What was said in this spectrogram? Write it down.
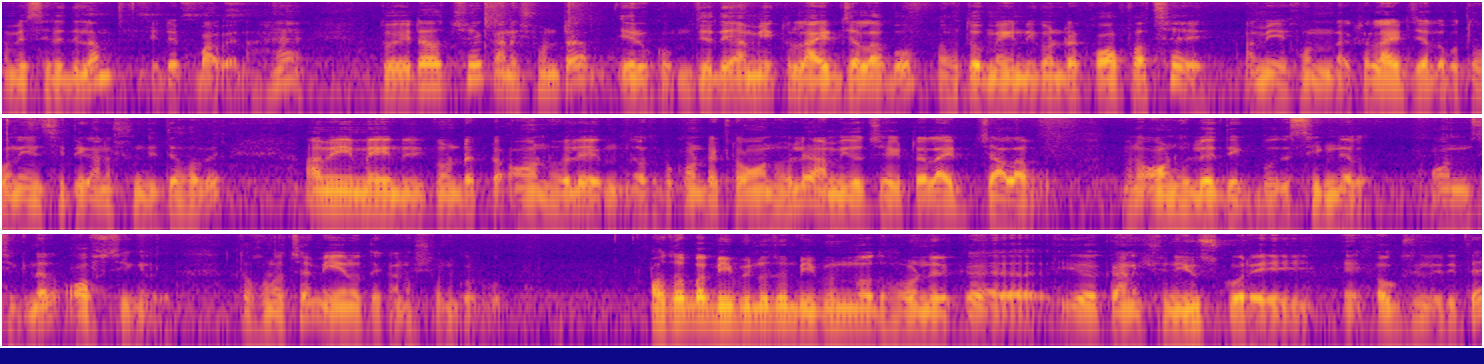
আমি ছেড়ে দিলাম, এটা পাবে না হ্যাঁ? তো এটা হচ্ছে কানেকশনটা এরকম। যদি আমি একটা লাইট জ্বালাবো, হয়তো ম্যাগনেটিক কন্ট্রাক্ট অফ আছে, আমি এখন একটা লাইট জ্বালাবো, তখন এনসিতে কানেকশন দিতে হবে। আমি ম্যাগনেটিক কন্ট্রাক্টটা অন হলে, অথবা কন্ট্রাক্টটা অন হলে, আমি হচ্ছে একটা লাইট জ্বালাবো। মানে অন হলে দেখব যে signal on signal off signal তখন হচ্ছে আমি এনোতে কানেকশন করব। অথবা বিভিন্নজন বিভিন্ন ধরনের কানেকশন ইউজ করে এই অক্সিলারিতে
